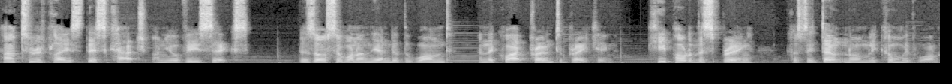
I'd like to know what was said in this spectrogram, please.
How to replace this catch on your V6. There's also one on the end of the wand and they're quite prone to breaking. Keep hold of the spring because they don't normally come with one.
